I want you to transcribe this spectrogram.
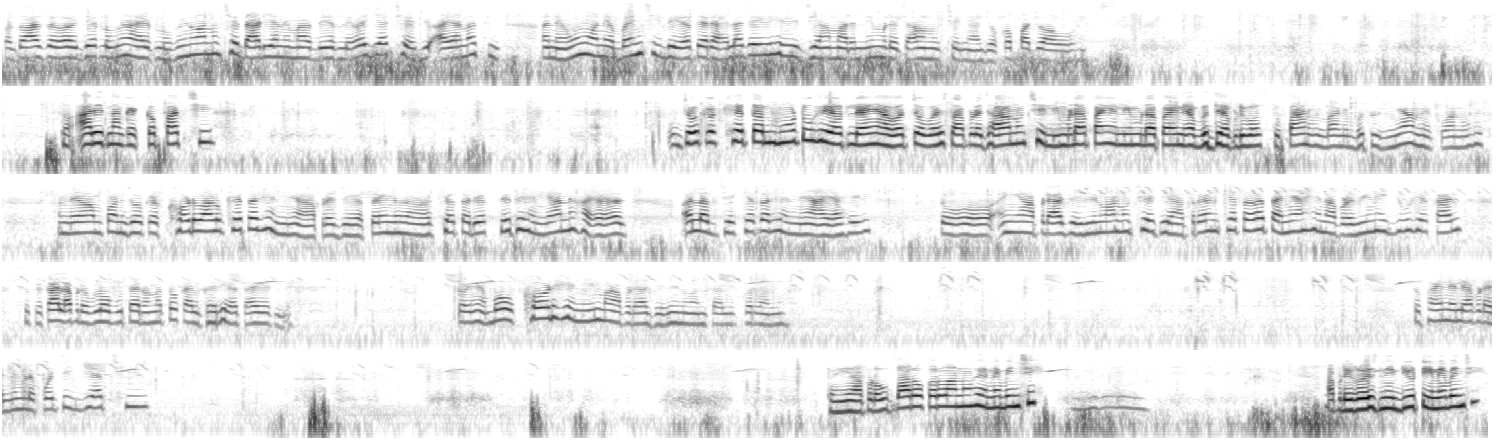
પણ તો આજ જેટલું વીણાય એટલું વીણવાનું છે. દાડિયાને મારા દેર લેવાઈ ગયા છે, હજુ આયા નથી. અને હું અને બંછી બે અત્યારે હાલા જેવી જ્યાં અમારે લીમડે જવાનું છે ત્યાં જો કપા જો આવો હોય તો આ રીતના કંઈક કપાત છે. જો કે ખેતર મોટું છે એટલે અહીંયા વચ્ચો વયસ આપણે જવાનું છે લીમડા પાયે. લીમડા પાસે આ બધી આપણી વસ્તુ પાણી પાણી બધું ન્યા મેકવાનું છે. અને આમ પણ જો કે ખડવાળું ખેતર છે ત્યાં આપણે જે ત્રણ ખેતર એક સેઠે છે ત્યાં ને અલગ જે ખેતર છે ને આયા હેવી. તો અહીંયા આપણે આજે વીણવાનું છે. જ્યાં ત્રણ ખેતર હતા, ત્યાં છે ને આપણે વીણી ગયું છે કાલ. જો કે કાલ આપણે વ્લોગ ઉતાર્યો નહોતો કાલ ઘરે હતા એટલે. તો અહીંયા બહુ ખડ છે ને, એમાં આપણે આજે વીણવાનું ચાલુ કરવાનું. તો ફાઇનલી આપણે લીમડે પહોંચી ગયા છીએ. તો અહીંયા આપણો ઉતારો કરવાનો છે, ને બેનજી? આપણી રોજની ડ્યુટી, ને બેનજી?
